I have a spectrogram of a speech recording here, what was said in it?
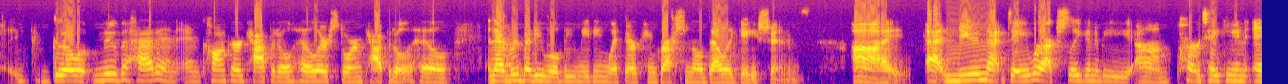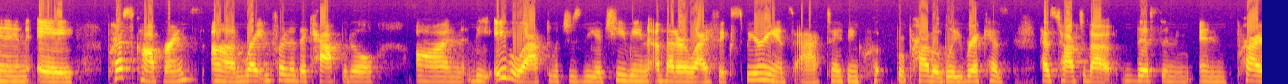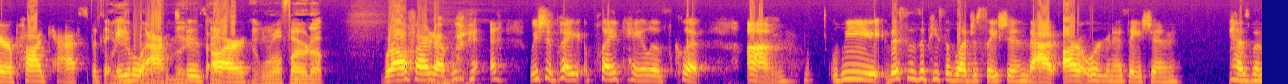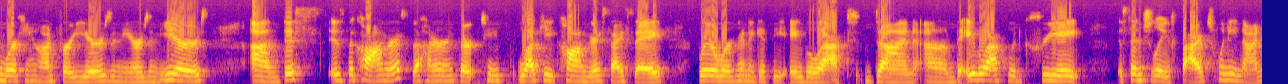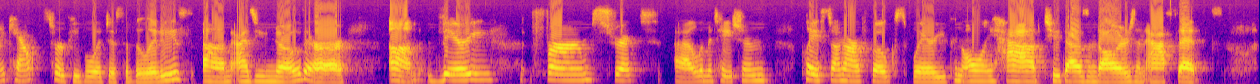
go move ahead and, and conquer Capitol Hill or storm Capitol Hill, and everybody will be meeting with their congressional delegations. Uh, at noon that day, we're actually going to be um, partaking in a press conference um, right in front of the Capitol on the ABLE Act, which is the Achieving a Better Life Experience Act. I think probably Rick has has talked about this in, in prior podcasts, but the oh, yeah, ABLE Act familiar. is yeah. our. Yeah, we're all fired up. We're all fired up. we should play play Kayla's clip. Um, we this is a piece of legislation that our organization has been working on for years and years and years. Um, this is the Congress, the 113th lucky Congress, I say where we're going to get the ABLE Act done. Um, the ABLE Act would create essentially 529 accounts for people with disabilities. Um, as you know, there are um, very firm, strict uh, limitations placed on our folks where you can only have $2,000 in assets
